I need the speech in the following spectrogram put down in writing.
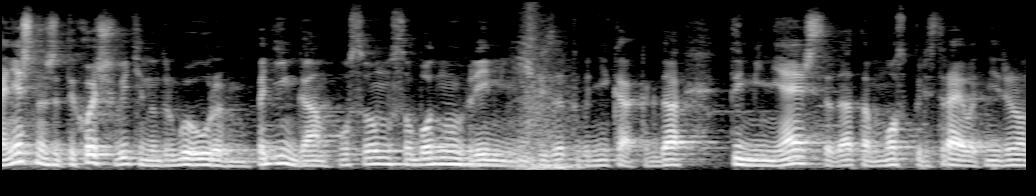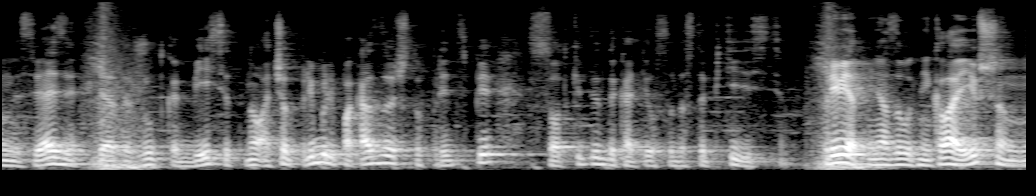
конечно же, ты хочешь выйти на другой уровень по деньгам, по своему свободному времени. Без этого никак. Когда ты меняешься, да, там мозг перестраивает нейронные связи, тебя это жутко бесит. Но отчет прибыли показывает, что, в принципе, сотки ты докатился до 150. Привет, меня зовут Николай Ившин.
